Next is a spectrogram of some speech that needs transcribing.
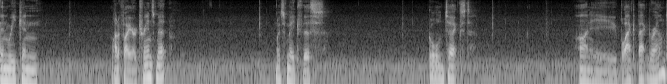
Then we can modify our transmit. Let's make this gold text on a black background.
